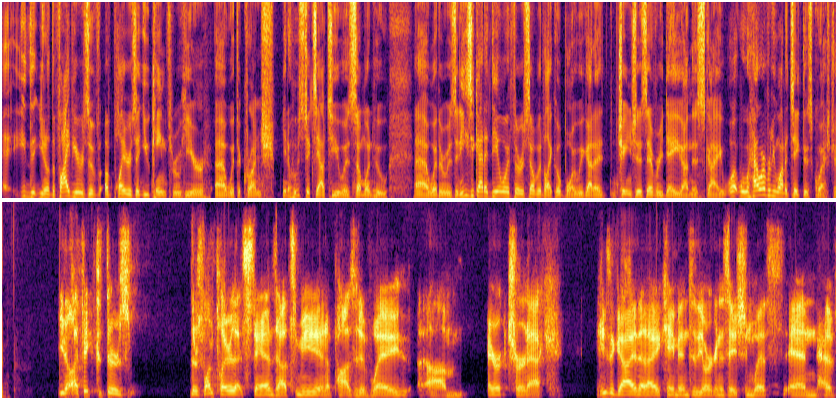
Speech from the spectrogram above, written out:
uh, you know the five years of, of players that you came through here uh, with the crunch. You know who sticks out to you as someone who, uh, whether it was an easy guy to deal with or someone like, oh boy, we got to change this every day on this guy. However you want to take this question. You know, I think that there's there's one player that stands out to me in a positive way. Um, Erik Cernak. He's a guy that I came into the organization with and have,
